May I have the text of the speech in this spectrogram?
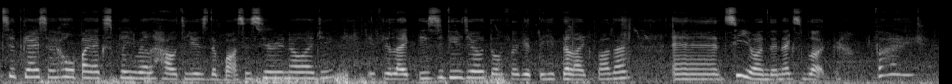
That's it guys, I hope I explained well how to use the buses here in Awaji. If you like this video, don't forget to hit the like button and see you on the next vlog. Bye!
